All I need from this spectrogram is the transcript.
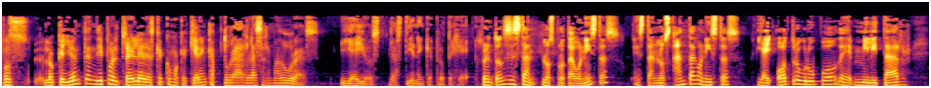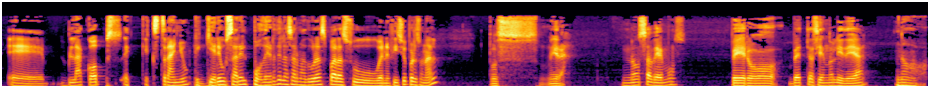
Pues lo que yo entendí por el tráiler es que como que quieren capturar las armaduras y ellos las tienen que proteger. Pero entonces están los protagonistas, están los antagonistas y hay otro grupo de militar eh, Black Ops e- extraño que quiere usar el poder de las armaduras para su beneficio personal. Pues mira, no sabemos, pero vete haciendo la idea No,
